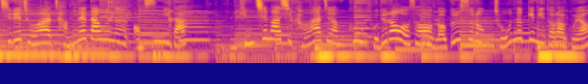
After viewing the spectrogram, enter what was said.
질이 좋아 잡내 다운은 없습니다. 김치 맛이 강하지 않고 부드러워서 먹을수록 좋은 느낌이더라고요.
